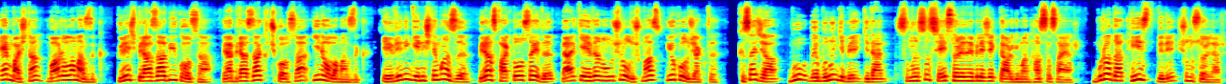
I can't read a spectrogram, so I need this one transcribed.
en baştan var olamazdık. Güneş biraz daha büyük olsa veya biraz daha küçük olsa yine olamazdık. Evrenin genişleme hızı biraz farklı olsaydı belki evren oluşur oluşmaz yok olacaktı. Kısaca bu ve bunun gibi giden sınırsız şey söylenebilecek bir argüman hassas ayar. Burada teist biri şunu söyler.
